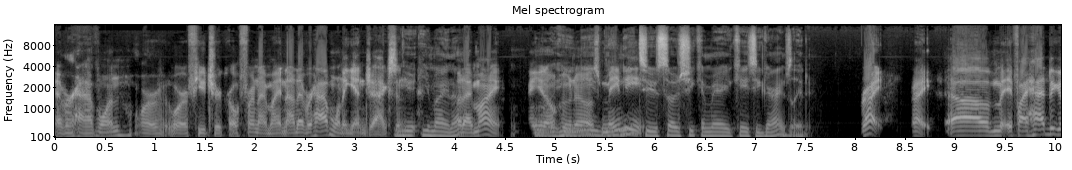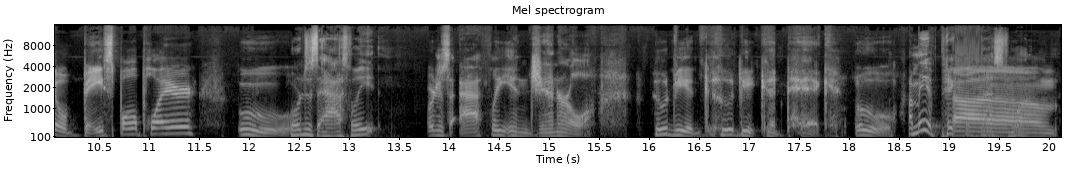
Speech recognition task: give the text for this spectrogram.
ever have one, or or a future girlfriend. I might not ever have one again, Jackson, You, you might not. but I might. You know, who you knows? need- Maybe. to so she can marry Casey Grimes later. Right, right. Um, if I had to go baseball player, ooh, Or just athlete. or just athlete in general, who would be a who would be a good pick? Ooh, I may have picked the best one. um,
